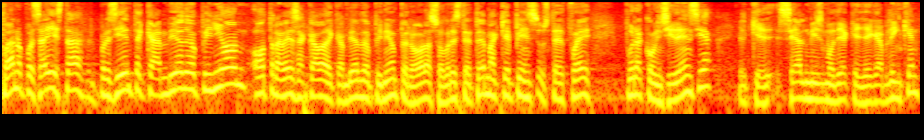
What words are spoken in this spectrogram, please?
Bueno, pues ahí está. El presidente cambió de opinión, otra vez acaba de cambiar de opinión, pero ahora sobre este tema, ¿qué piensa usted? ¿Fue pura coincidencia el que sea el mismo día que llega Blinken?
